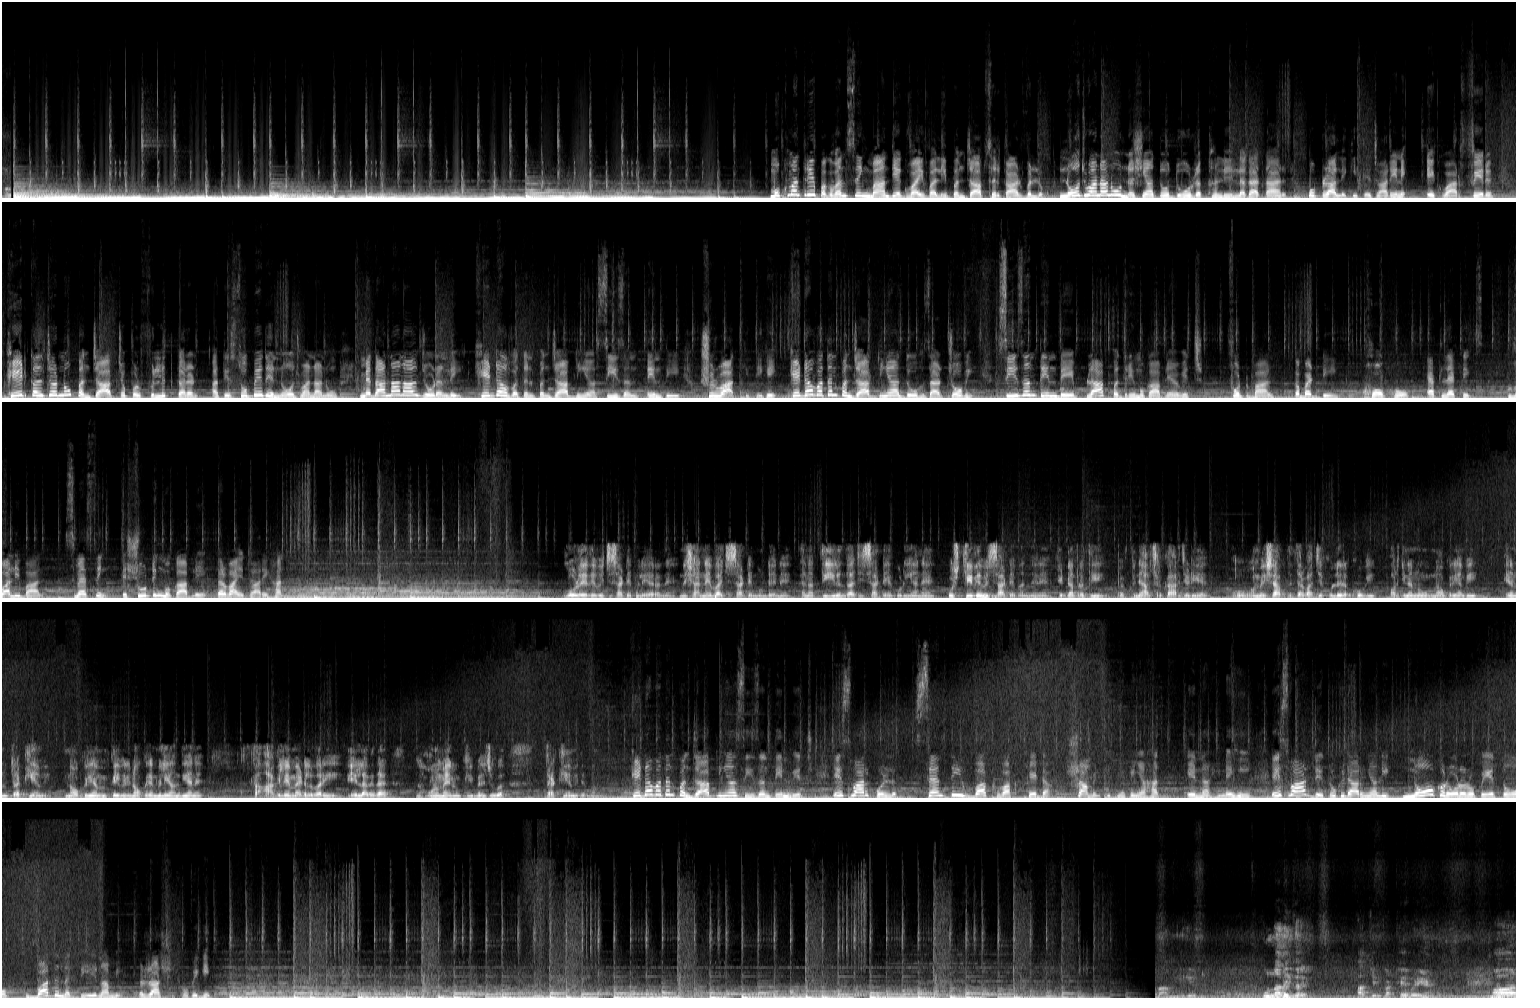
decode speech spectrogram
ਮੰਤਰੀ ਭਗਵੰਤ ਸਿੰਘ ਮਾਨ ਦੀ ਅਗਵਾਈ ਵਾਲੀ ਪੰਜਾਬ ਸਰਕਾਰ ਵੱਲੋਂ ਨੌਜਵਾਨਾਂ ਨੂੰ ਨਸ਼ਿਆਂ ਤੋਂ ਦੂਰ ਰੱਖਣ ਲਈ ਲਗਾਤਾਰ ਉਪਰਾਲੇ ਕੀਤੇ ਜਾ ਰਹੇ ਨੇ। ਇੱਕ ਵਾਰ ਫਿਰ ਖੇਡ ਕਲਚਰ ਨੂੰ ਪੰਜਾਬ 'ਚ ਪ੍ਰਫੁੱਲਿਤ ਕਰਨ ਅਤੇ ਸੂਬੇ ਦੇ ਨੌਜਵਾਨਾਂ ਨੂੰ ਮੈਦਾਨਾਂ ਨਾਲ ਜੋੜਨ ਲਈ ਖੇਡਾਂ ਵਤਨ ਪੰਜਾਬ ਦੀਆਂ ਸੀਜ਼ਨ 3 ਦੀ ਸ਼ੁਰੂਆਤ ਕੀਤੀ ਗਈ। ਖੇਡਾਂ ਵਤਨ ਪੰਜਾਬ ਦੀਆਂ 2024 ਸੀਜ਼ਨ 3 ਦੇ ਬਲਾਕ ਪੱਧਰੀ ਮੁਕਾਬਲਿਆਂ ਵਿੱਚ football, kabaddi, kho kho, athletics, volleyball smashing ਤੇ ਸ਼ੂਟਿੰਗ ਮੁਕਾਬਲੇ ਕਰਵਾਏ ਜਾ ਰਹੇ ਹਨ। ਗੋਲੇ ਦੇ ਵਿੱਚ ਸਾਡੇ ਪਲੇਅਰ ਨੇ ਨਿਸ਼ਾਨੇਬਾਜ਼ੀ ਸਾਡੇ ਮੁੰਡੇ ਨੇ ਹਨਾ ਤੀਰ ਅੰਦਾਜ਼ੀ ਸਾਡੀਆਂ ਕੁੜੀਆਂ ਨੇ ਕੁਸ਼ਤੀ ਦੇ ਵਿੱਚ ਸਾਡੇ ਬੰਦੇ ਨੇ ਖੇਡਾਂ ਪ੍ਰਤੀ ਪੰਜਾਬ ਸਰਕਾਰ ਜਿਹੜੀ ਹੈ ਉਹ ਹਮੇਸ਼ਾ ਆਪਣੇ ਦਰਵਾਜ਼ੇ ਖੁੱਲੇ ਰੱਖੂਗੀ ਔਰ ਜਿਨ੍ਹਾਂ ਨੂੰ ਨੌਕਰੀਆਂ ਵੀ ਇਹਨਾਂ ਨੂੰ ਤਰੱਕੀਆਂ ਵੀ ਨੌਕਰੀਆਂ ਕਈ ਵਾਰੀ ਨੌਕਰੀਆਂ ਮਿਲੀਆਂ ਹੁੰਦੀਆਂ ਨੇ ਤਾਂ ਅਗਲੇ ਮੈਡਲ ਵਾਰੀ ਇਹ ਲੱਗਦਾ ਕਿ ਹੁਣ ਮੈਨੂੰ ਕੀ ਮਿਲ ਜੂਗਾ ਤਰੱਕੀਆਂ ਵੀ ਦੇਵਾਂਗੇ। ਖੇਡਾਂ ਵਤਨ ਪੰਜਾਬ ਦੀਆਂ ਸੀਜ਼ਨ 3 ਵਿੱਚ ਇਸ ਵਾਰ ਕੁੱਲ 37 ਵੱਖ-ਵੱਖ ਖੇਡਾਂ ਸ਼ਾਮਿਲ ਕੀਤੀਆਂ ਗਈਆਂ ਹਨ। ਇੰਨਾ ਹੀ ਨਹੀਂ, ਇਸ ਵਾਰ ਜੇਤੂ ਖਿਡਾਰੀਆਂ ਲਈ 9 ਕਰੋੜ ਰੁਪਏ ਤੋਂ ਵੱਧ ਨਕਦੀ ਇਨਾਮੀ ਰਾਸ਼ੀ ਹੋਵੇਗੀ। ਉਹਨਾਂ ਦੇ ਘਰੇ ਅੱਜ ਇਕੱਠੇ ਹੋਏ ਹਾਂ ਔਰ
